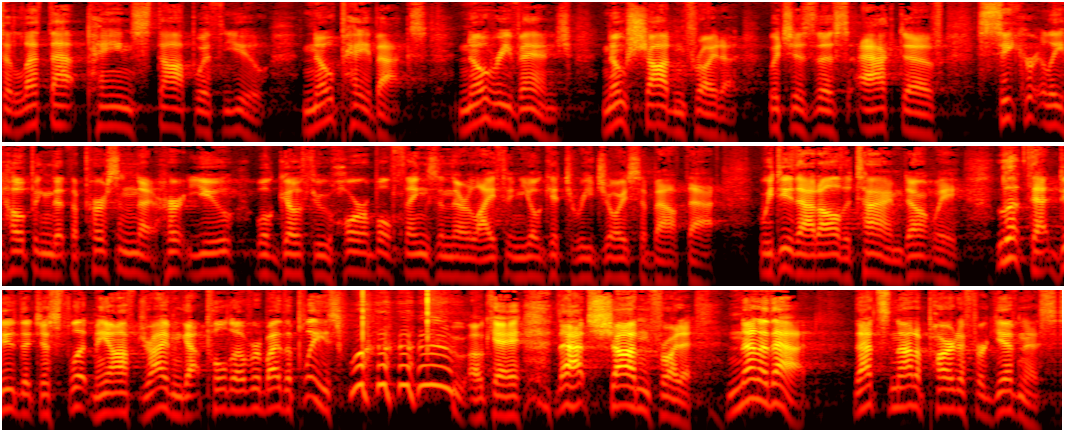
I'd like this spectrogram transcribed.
to let that pain stop with you. No paybacks, no revenge, no schadenfreude, which is this act of secretly hoping that the person that hurt you will go through horrible things in their life and you'll get to rejoice about that. We do that all the time, don't we? Look, that dude that just flipped me off driving got pulled over by the police. Woo-hoo-hoo. Okay, that's schadenfreude. None of that. That's not a part of forgiveness.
